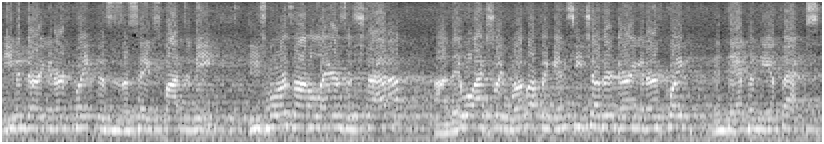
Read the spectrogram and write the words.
Even during an earthquake, this is a safe spot to be. These horizontal layers of strata, uh, they will actually rub up against each other during an earthquake and dampen the effects.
